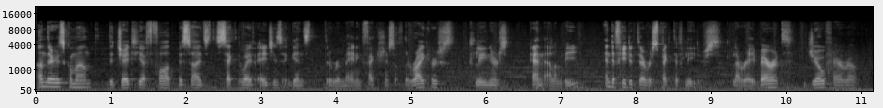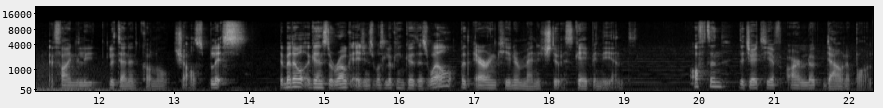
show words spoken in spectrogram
Under his command, the JTF fought besides the second wave agents against the remaining factions of the Rikers, Cleaners and LMB, and defeated their respective leaders, LaRae Barrett, Joe Ferro and finally Lieutenant Colonel Charles Bliss. The battle against the rogue agents was looking good as well, but Aaron Keener managed to escape in the end. Often, the JTF are looked down upon,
